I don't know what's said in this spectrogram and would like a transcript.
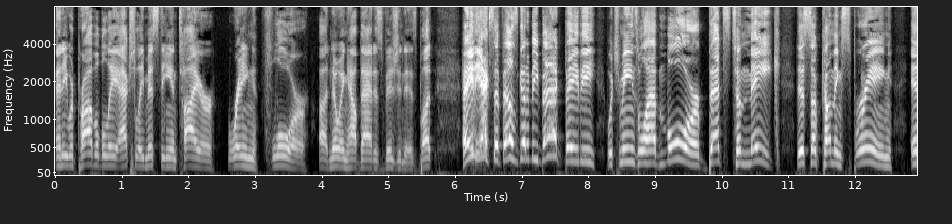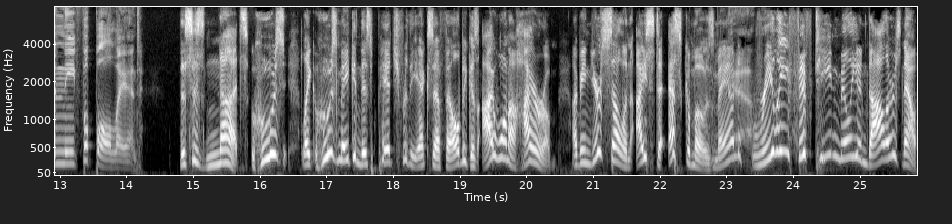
And he would probably actually miss the entire ring floor, uh, knowing how bad his vision is. But hey, the XFL's going to be back, baby, which means we'll have more bets to make this upcoming spring in the football land. This is nuts. Who's like who's making this pitch for the XFL because I want to hire them. I mean, you're selling ice to Eskimos, man. Yeah. Really? $15 million? Now,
